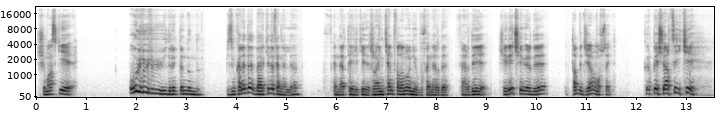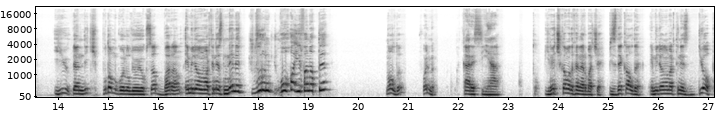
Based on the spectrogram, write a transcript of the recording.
Şimanski. Oy direkten döndü. Bizim kalede Berke de Fenerli. Fener tehlikeli. Ryan Kent falan oynuyor bu Fener'de. Ferdi içeri çevirdi. Tabii canım offside. 45 artı 2. İyi yüklendik. Bu da mı gol oluyor yoksa? Baran, Emiliano Martinez. Nene vurun. Oha İrfan attı. Ne oldu? Gol mü? Allah Kahretsin ya. Top yine çıkamadı Fenerbahçe. Bizde kaldı. Emiliano Martinez. Diop.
